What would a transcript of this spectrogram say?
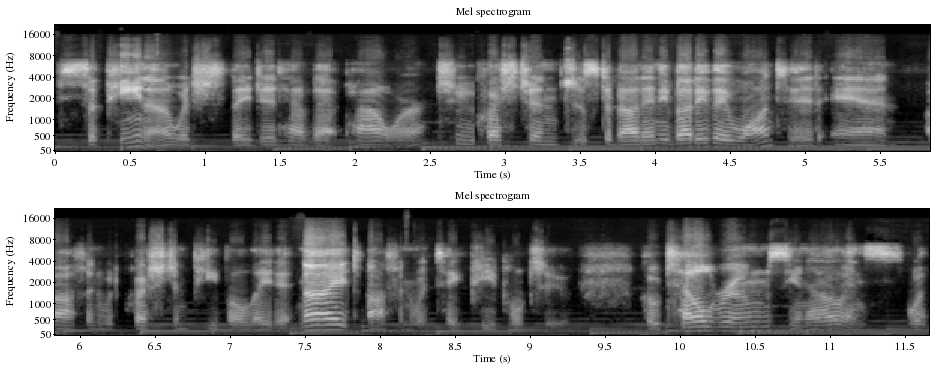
subpoena, which they did have that power, to question just about anybody they wanted, and often would question people late at night. Often would take people to hotel rooms, you know, and what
